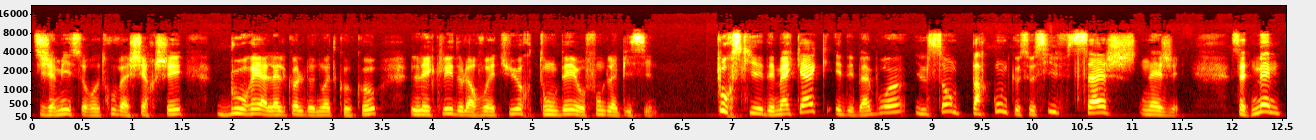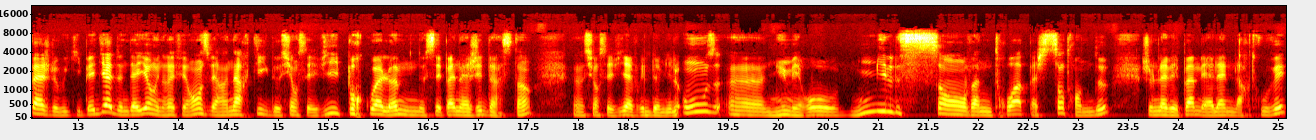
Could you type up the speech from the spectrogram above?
si jamais ils se retrouvent à chercher, bourrés à l'alcool de noix de coco, les clés de leur voiture tombées au fond de la piscine. Pour ce qui est des macaques et des babouins, il semble par contre que ceux-ci sachent nager. Cette même page de Wikipédia donne d'ailleurs une référence vers un article de Science et Vie, Pourquoi l'homme ne sait pas nager d'instinct, euh, Science et Vie, avril 2011, euh, numéro 1123, page 132. Je ne l'avais pas, mais Alain l'a retrouvé.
